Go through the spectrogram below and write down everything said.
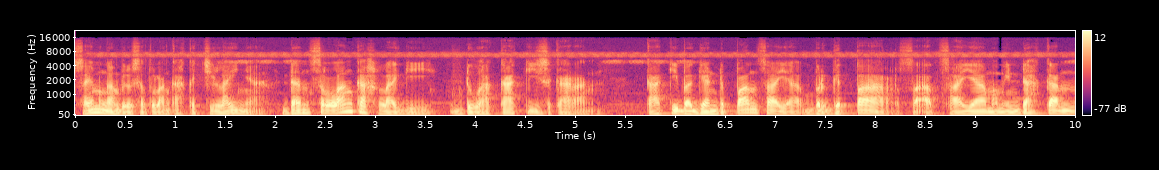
Saya mengambil satu langkah kecil lainnya, dan selangkah lagi, dua kaki sekarang. Kaki bagian depan saya bergetar saat saya memindahkan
